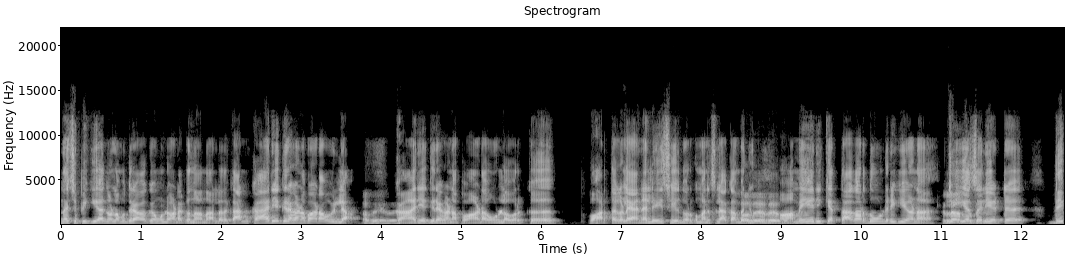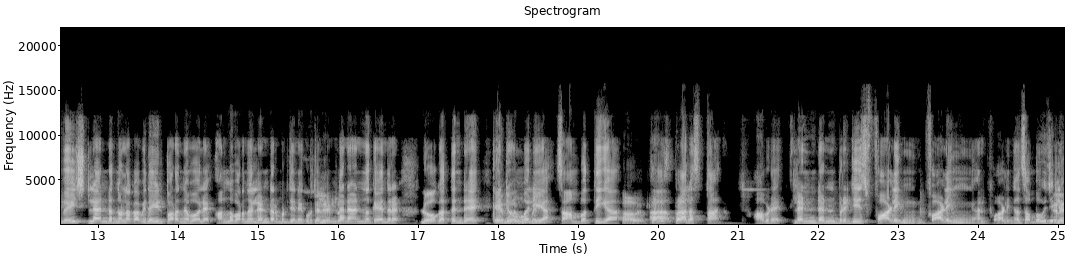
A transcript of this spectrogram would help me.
നശിപ്പിക്കുക എന്നുള്ള മുദ്രാവാക്യം കൊണ്ട് നടക്കുന്നതാണ് നല്ലത്. കാരണം കാര്യഗ്രഹണ പാഠവുമില്ല കാര്യഗ്രഹണ പാഠമുള്ളവർക്ക് വാർത്തകളെ അനലൈസ് ചെയ്യുന്നവർക്ക് മനസ്സിലാക്കാൻ പറ്റും. അമേരിക്ക തകർന്നുകൊണ്ടിരിക്കുകയാണ്. T S Eliot the Waste Land എന്നുള്ള കവിതയിൽ പറഞ്ഞ പോലെ അന്ന് പറഞ്ഞ ലണ്ടൻ ബ്രിഡ്ജിനെ കുറിച്ച്. ലണ്ടൻ. ആണെന്ന് കേന്ദ്ര ലോകത്തിന്റെ ഏറ്റവും വലിയ സാമ്പത്തിക തലസ്ഥാനം. അവിടെ London Bridge is falling falling and falling. അത് സംഭവിച്ചില്ലേ?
